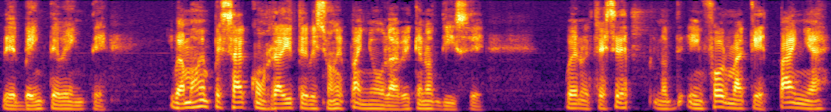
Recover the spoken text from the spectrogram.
del 2020. Y vamos a empezar con Radio y Televisión Española a ver qué nos dice. Bueno, el 13 nos informa que España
